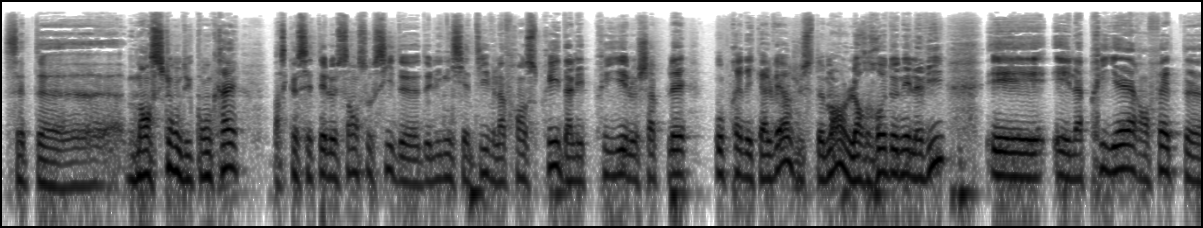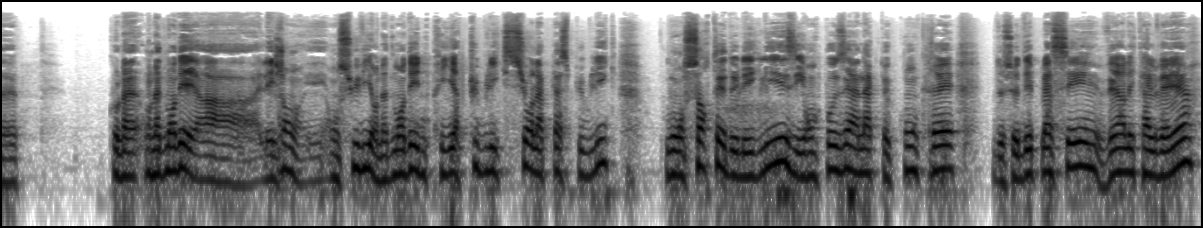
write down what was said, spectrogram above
cette mention du concret, parce que c'était le sens aussi de, l'initiative La France Prie, d'aller prier le chapelet auprès des calvaires, justement, leur redonner la vie. Et, la prière, en fait on a demandé à les gens et ont suivi, on a demandé une prière publique sur la place publique où on sortait de l'église et on posait un acte concret de se déplacer vers les calvaires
